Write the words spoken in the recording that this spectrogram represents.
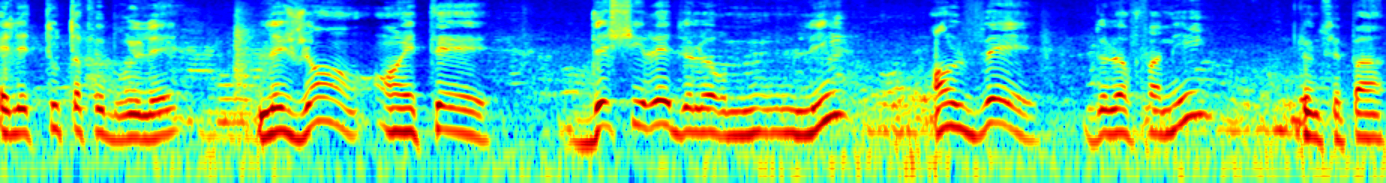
elle est tout à fait brûlée. Les gens ont été déchirés de leur lit, enlevés de leur famille. Je ne sais pas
